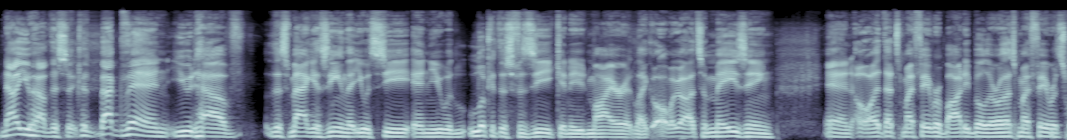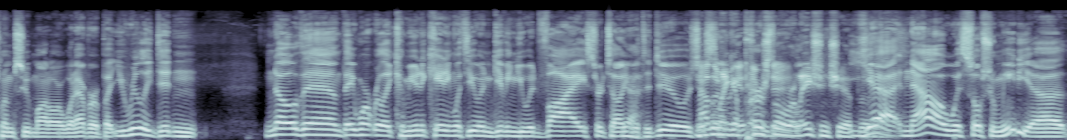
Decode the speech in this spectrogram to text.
now you have this because back then you'd have this magazine that you would see and you would look at this physique and you admire it like, oh my God, it's amazing. And oh, that's my favorite bodybuilder, or that's my favorite swimsuit model, or whatever. But you really didn't know them. They weren't really communicating with you and giving you advice or telling you what to do. It's Now just they're like a personal relationship. yeah, now with social media,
